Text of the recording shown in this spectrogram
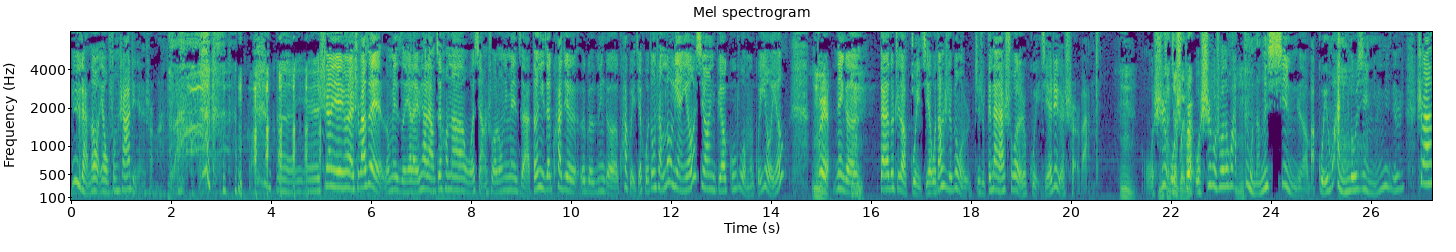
预感到要封杀这件事儿嘛，对吧？嗯，呃师阳爷爷永远十八岁，龙妹子越来越漂亮。最后呢，我想说，龙鳞妹子啊，等你在跨界那个那个跨鬼节活动上露脸哟，希望你不要辜负我们的鬼友哟。嗯不是那个。大家都知道鬼节，我当时就跟我就是跟大家说了，说鬼节这个事儿吧，嗯，我师你想我不是我师傅说的话不能信，你知道吧？鬼话你们都信，你们是吧？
